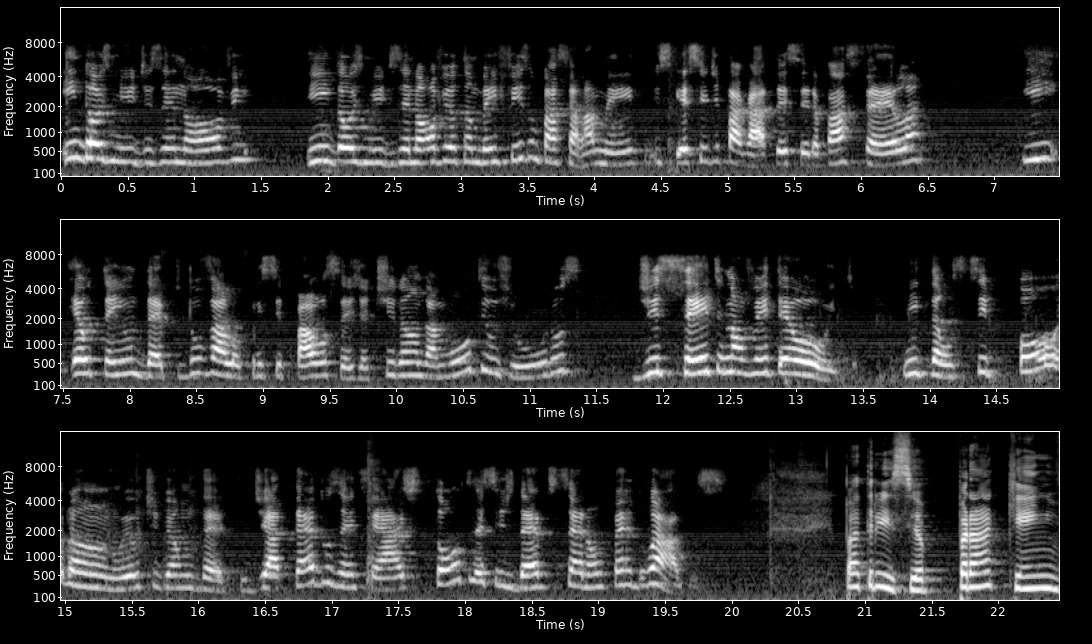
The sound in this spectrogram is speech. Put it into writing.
Em 2019, em 2019 eu também fiz um parcelamento, esqueci de pagar a terceira parcela e eu tenho um débito do valor principal, ou seja, tirando a multa e os juros, de 198. Então, se por ano eu tiver um débito de até 200 reais, todos esses débitos serão perdoados. Patrícia, para quem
